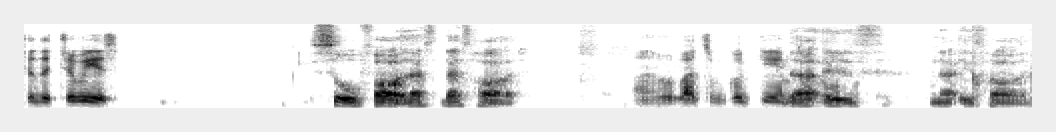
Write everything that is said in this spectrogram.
to the two years? so far, that's that's hard. Uh, we've had some good games. That haven't we? is that is hard.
